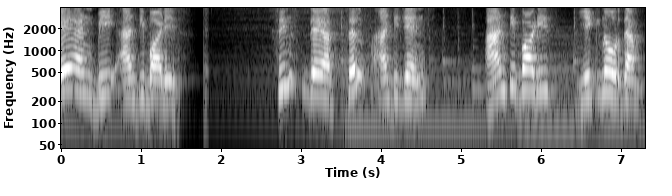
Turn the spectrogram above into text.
A and B antibodies. Since they are self antigens, antibodies ignore them.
